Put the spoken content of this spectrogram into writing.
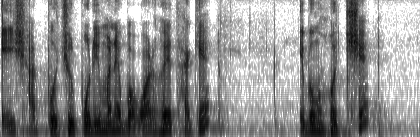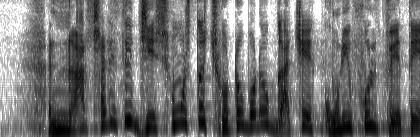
এই সার প্রচুর পরিমাণে ব্যবহার হয়ে থাকে এবং হচ্ছে নার্সারিতে যে সমস্ত ছোট, বড় গাছে কুঁড়ি ফুল পেতে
